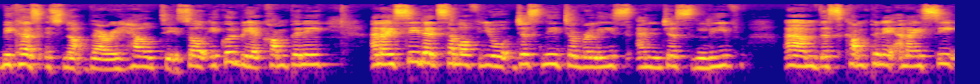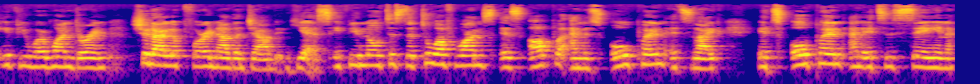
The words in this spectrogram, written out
because it's not very healthy. So it could be a company. And I see that some of you just need to release and just leave um, this company. And I see if you were wondering, should I look for another job? Yes. If you notice the two of wands is up and it's open, it's like it's open and it is saying,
